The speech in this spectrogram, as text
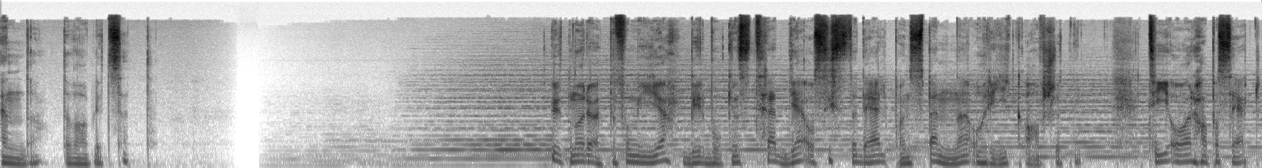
enda det var blitt sett. Uten å røpe for mye byr bokens tredje og siste del på en spennende og rik avslutning. Ti år har passert,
